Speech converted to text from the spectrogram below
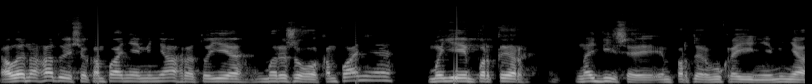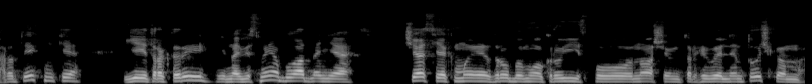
Але нагадую, що компанія Мініагра то є мережова компанія. Ми є імпортер, найбільший імпортер в Україні міні-агротехніки. Є і трактори, і навісне обладнання. Час, як ми зробимо круїз по нашим торгівельним точкам, е,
